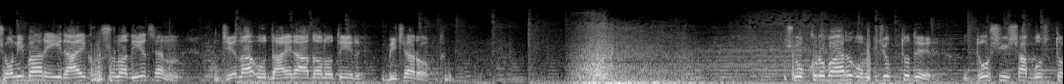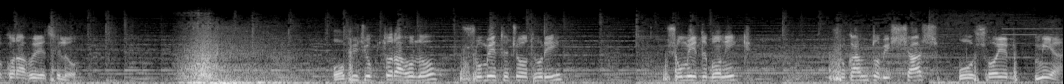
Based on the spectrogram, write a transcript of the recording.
শনিবার এই রায় ঘোষণা দিয়েছেন জেলা ও দায়রা আদালতের বিচারক। শুক্রবার অভিযুক্তদের দোষী সাব্যস্ত করা হয়েছিল। অভিযুক্তরা হল সুমিত চৌধুরী, সুমিত বণিক, সুকান্ত বিশ্বাস ও শোয়েব মিয়া।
